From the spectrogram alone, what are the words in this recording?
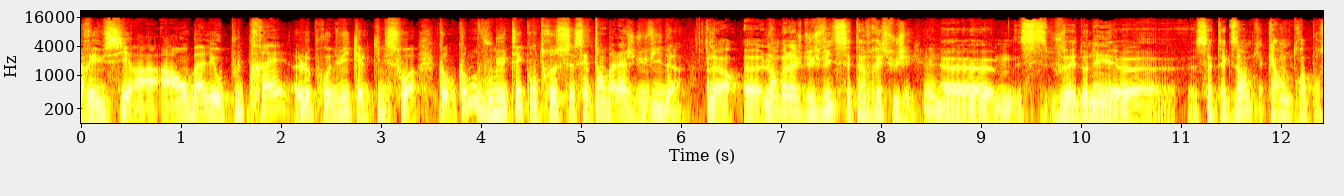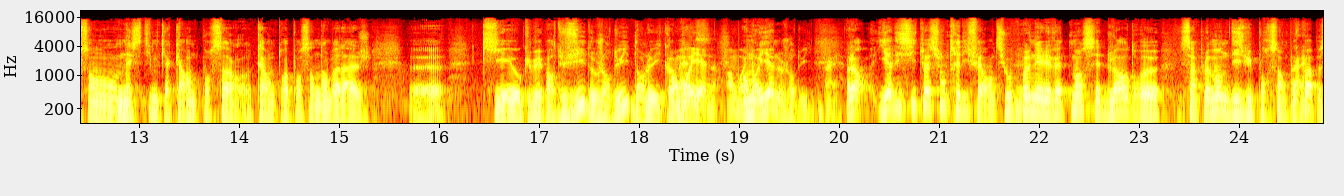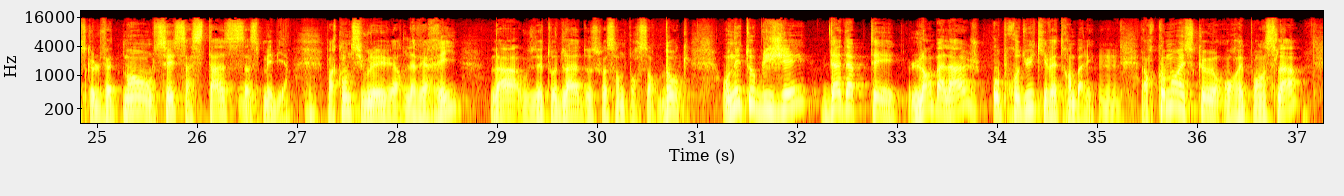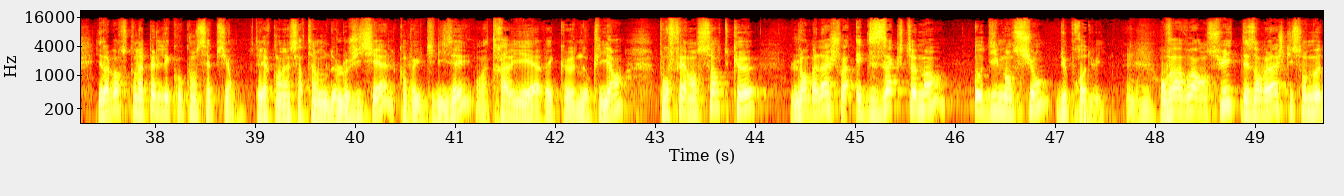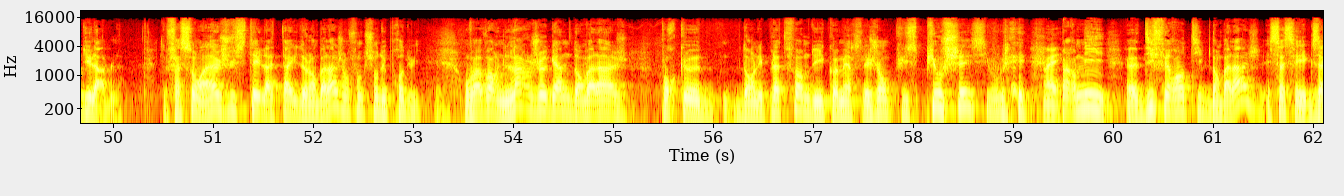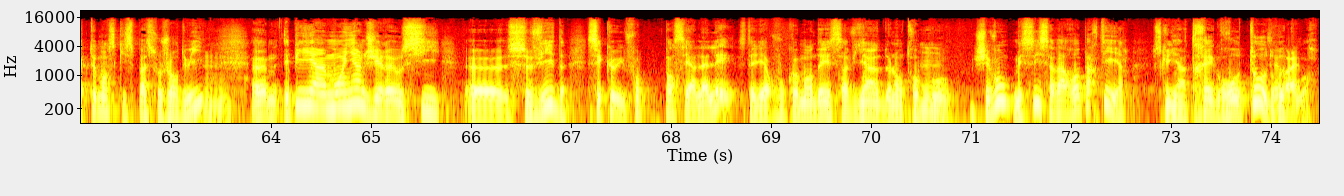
réussir à, à emballer au plus près le produit, quel qu'il soit. Com- comment vous luttez contre ce- cet emballage du vide Alors, euh, l'emballage du vide, c'est un vrai sujet. Euh, c- vous avez donné euh, cet exemple. Il y a 43%, on estime qu'il y a 40%, 43% d'emballage euh, qui est occupé par du vide aujourd'hui dans le e-commerce. En moyenne, en En moyenne. aujourd'hui. Ouais. Alors, il y a des situations très différentes. Si vous prenez les vêtements, c'est de l'ordre euh, simplement de 18%. Pourquoi Ouais. Parce que le vêtement, on le sait, ça se tasse, ça se met bien. Par contre, si vous voulez vers de la verrerie, là, vous êtes au-delà de 60%. Donc, on est obligé d'adapter l'emballage au produit qui va être emballé. Alors, comment est-ce qu'on répond à cela? Il y a d'abord ce qu'on appelle l'éco-conception. C'est-à-dire qu'on a un certain nombre de logiciels qu'on va utiliser, on va travailler avec euh, nos clients pour faire en sorte que l'emballage soit exactement aux dimensions du produit. Mhm. On va avoir ensuite des emballages qui sont modulables de façon à ajuster la taille de l'emballage en fonction du produit. Mhm. On va avoir une large gamme d'emballages pour que dans les plateformes de e-commerce, les gens puissent piocher, si vous voulez, parmi euh, différents types d'emballages. Et ça, c'est exactement ce qui se passe aujourd'hui. Mhm. Euh, et puis, il y a un moyen de gérer aussi euh, ce vide, c'est qu'il faut penser à l'aller, c'est-à-dire vous commandez, ça vient de l'entrepôt mhm. chez vous, mais si, ça va repartir, parce qu'il y a un très gros taux de retour.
